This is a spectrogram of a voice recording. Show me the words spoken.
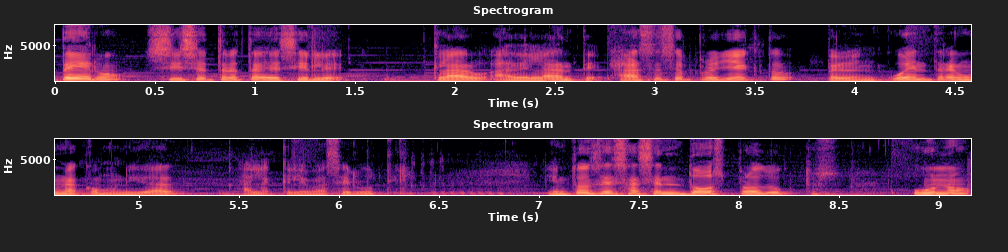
pero sí se trata de decirle, claro, adelante, haz ese proyecto, pero encuentra una comunidad a la que le va a ser útil. Entonces hacen dos productos. Uno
